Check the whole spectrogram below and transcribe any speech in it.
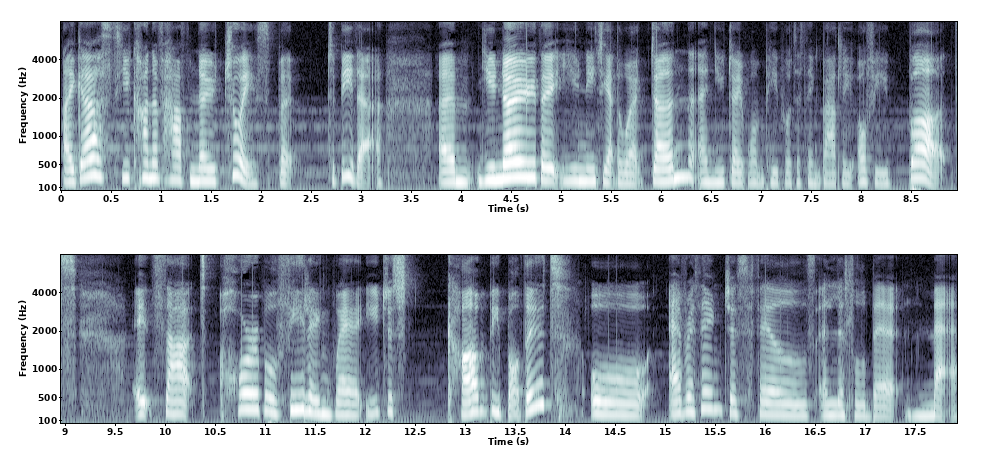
I guess you kind of have no choice but to be there. Um, you know that you need to get the work done and you don't want people to think badly of you, but it's that horrible feeling where you just can't be bothered or everything just feels a little bit meh.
